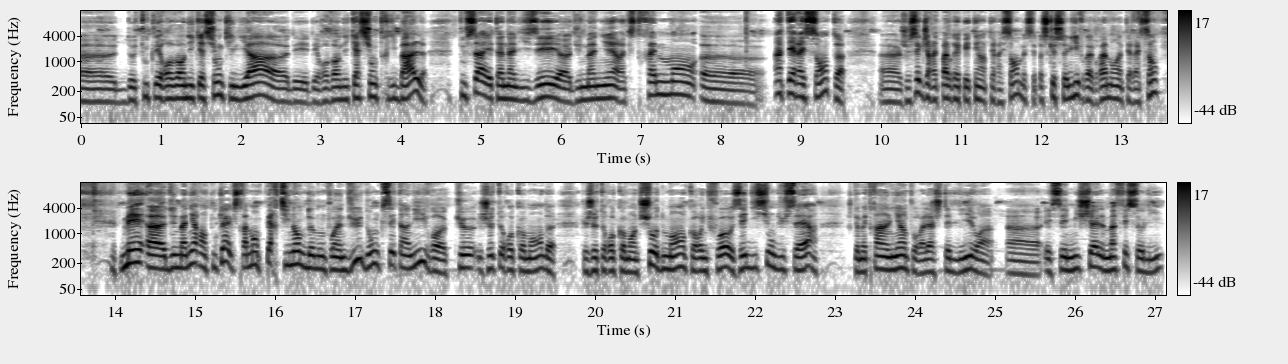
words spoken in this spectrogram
euh, de toutes les revendications qu'il y a, euh, des, revendications tribales. Tout ça est analysé d'une manière extrêmement intéressante. je sais que j'arrête pas de répéter intéressant, mais c'est parce que ce livre est vraiment intéressant, mais d'une manière en tout cas extrêmement pertinente de mon point de vue. Donc c'est un livre que je te recommande, que je te recommande chaudement, encore une fois, aux éditions du Cerf. Je te mettrai un lien pour aller acheter le livre. Euh, et c'est Michel Maffesoli,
